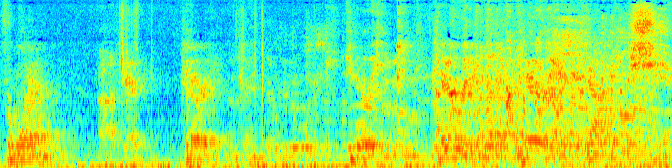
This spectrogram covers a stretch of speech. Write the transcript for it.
From where? Uh, Carrie. Carrie. Okay. Carrot? Carrie. Carrot. Yeah. Shit.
